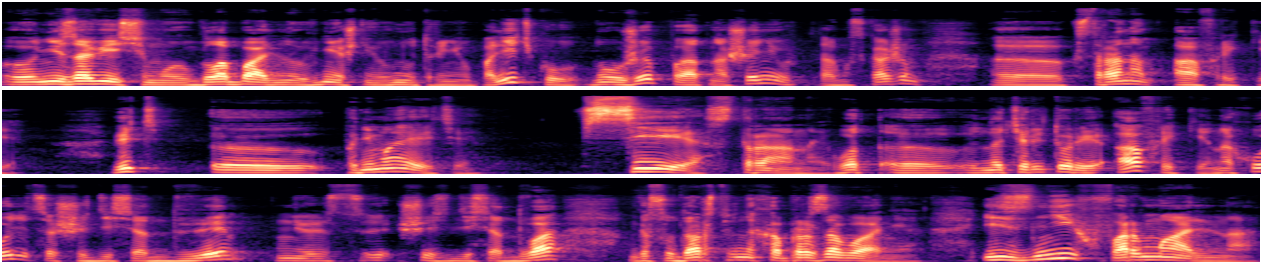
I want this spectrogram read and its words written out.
независимую глобальную внешнюю и внутреннюю политику, но уже по отношению, там, скажем, к странам Африки. Ведь, понимаете, все страны. Вот э, на территории Африки находится 62, 62 э, государственных образования. Из них формально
